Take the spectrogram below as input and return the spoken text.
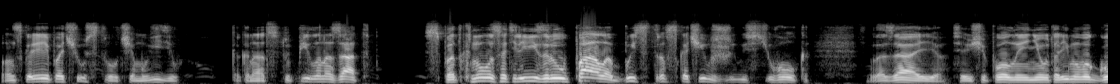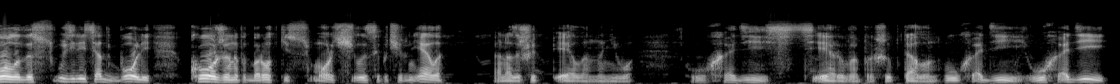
Он скорее почувствовал, чем увидел, как она отступила назад, споткнулась о телевизор и упала, быстро вскочив с живостью волка. Глаза ее, все еще полные неутолимого голода, сузились от боли, кожа на подбородке сморщилась и почернела. Она зашипела на него. «Уходи, стерва!» — прошептал он. «Уходи, уходи!»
